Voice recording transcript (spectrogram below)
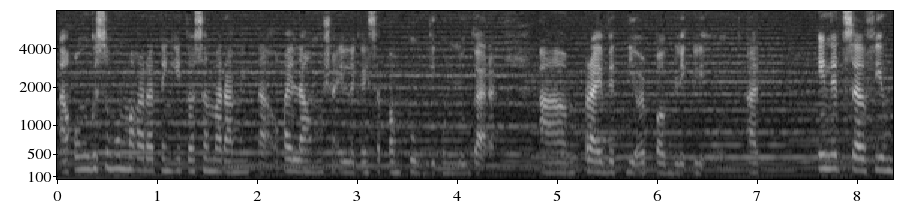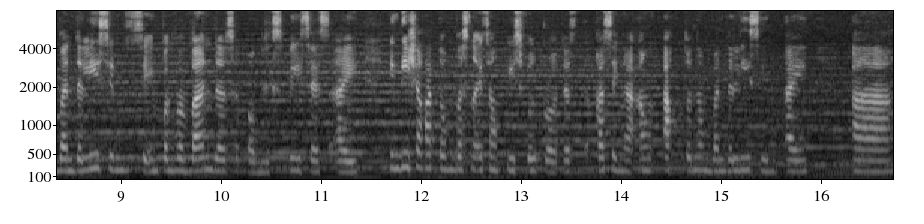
Ah, kung gusto mong makarating ito sa maraming tao, kailangan mo siyang ilagay sa pampublikong lugar, um, privately or publicly. At in itself, yung vandalism, yung pagbabandal sa public spaces ay hindi siya katumbas ng isang peaceful protest kasi nga ang akto ng vandalism ay ah,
